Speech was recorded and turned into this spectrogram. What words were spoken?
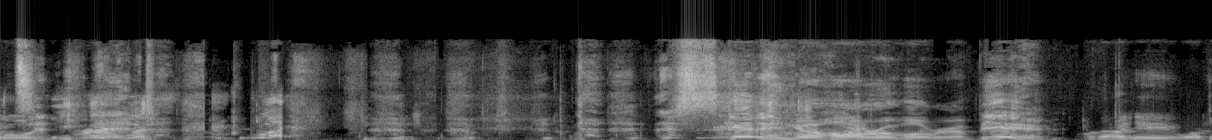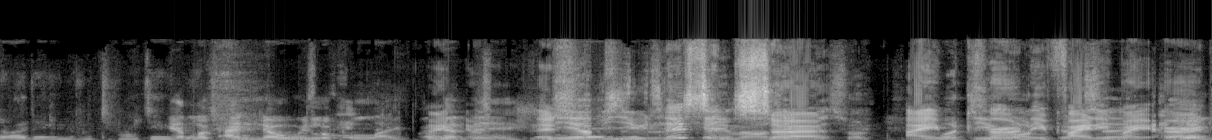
wanted bread. What? this is getting a horrible review. What do I do? What do I do? What do I do? Yeah, look, I know we look alike. I know. Listen, yep, you listen take sir. Take this one. I'm What currently want, good fighting sir? my urge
